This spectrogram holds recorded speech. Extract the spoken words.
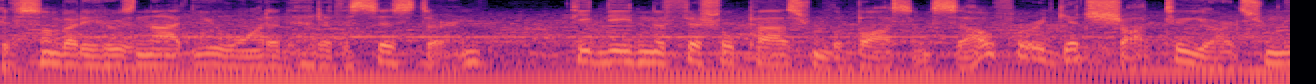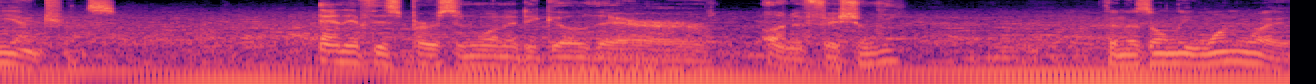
If somebody who's not you wanted to enter the cistern, he'd need an official pass from the boss himself, or he'd get shot two yards from the entrance. And if this person wanted to go there unofficially? Then there's only one way.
